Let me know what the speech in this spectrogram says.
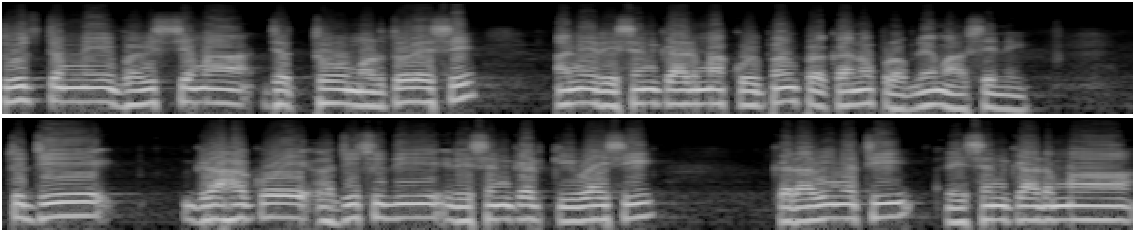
તો જ તમને ભવિષ્યમાં જથ્થો મળતો રહેશે અને રેશન કાર્ડમાં કોઈ પણ પ્રકારનો પ્રોબ્લેમ આવશે નહીં. તો જે ગ્રાહકોએ હજુ સુધી રેશન કાર્ડ કેવાયસી કરાવી નથી, રેશન કાર્ડમાં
